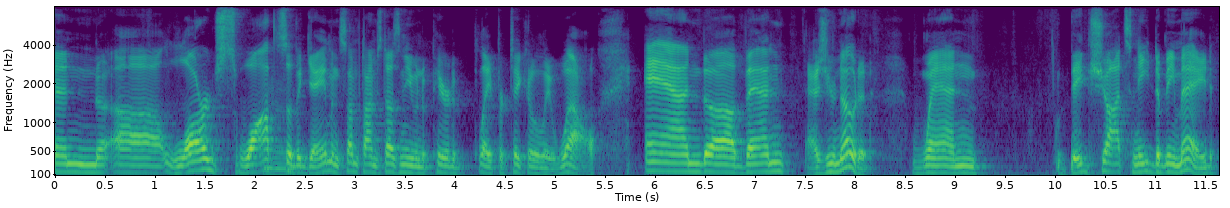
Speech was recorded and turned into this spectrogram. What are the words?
in uh, large swaths of the game and sometimes doesn't even appear to play particularly well. And uh, then, as you noted, when big shots need to be made,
